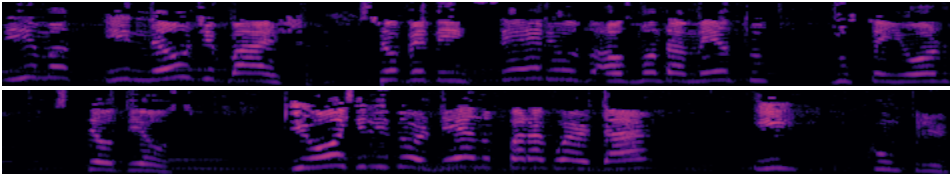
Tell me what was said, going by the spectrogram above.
cima e não debaixo, se obedecerem aos mandamentos do Senhor seu Deus, que hoje lhes ordeno para guardar e cumprir.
